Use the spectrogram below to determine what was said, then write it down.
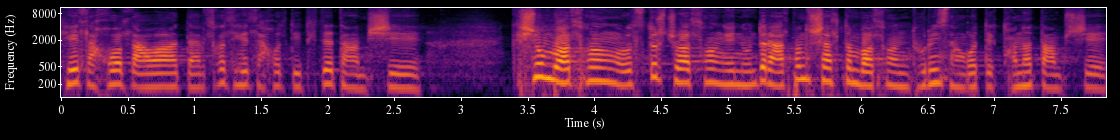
хэл ахуул аваад авилгал хэл ахуулд идэхтэй бишээ. Гишүүн болгон улс төрч болгон энэ өндөр албан тушаалтан болгон төрийн сангуудыг тоноод бишээ.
